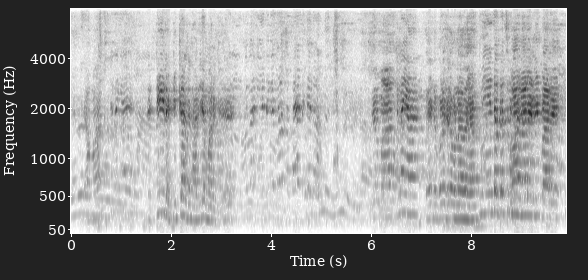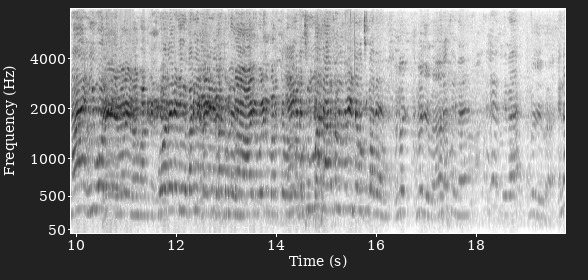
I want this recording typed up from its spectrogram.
இல்ல இந்த டீல டிக்காசன் அதிகமா இருக்கு. ரெண்டு பிரச்சனை நீ எந்த பிரச்சனை நீ பாரு. நான் நீ ஓட. நான் நீங்க பாருங்க. என்ன பார்க்க சும்மா முடியாது. ஆய் ஓய் மறக்க என்கிட்ட சும்மா அந்த வச்சுக்காத. என்ன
